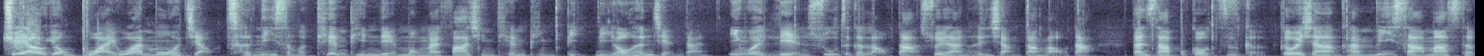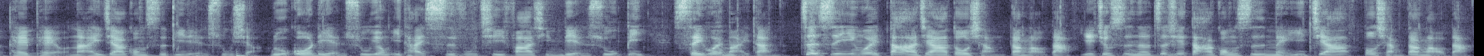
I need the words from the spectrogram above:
却要用拐弯抹角成立什么天平联盟来发行天平币？理由很简单，因为脸书这个老大虽然很想当老大。但是他不够资格。各位想想看，Visa、Master、PayPal 哪一家公司比脸书小？如果脸书用一台伺服器发行脸书币，谁会买单？正是因为大家都想当老大，也就是呢，这些大公司每一家都想当老大，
